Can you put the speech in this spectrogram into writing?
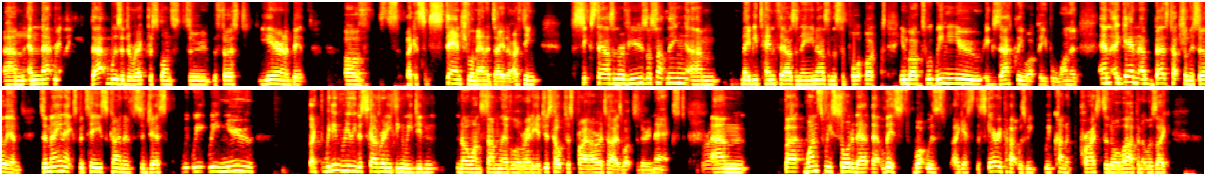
Um, and that really, that was a direct response to the first year and a bit of like a substantial amount of data. I think 6,000 reviews or something. Um, maybe 10,000 emails in the support box inbox. We knew exactly what people wanted. And again, uh, Baz touched on this earlier. Domain expertise kind of suggests we, we, we knew, like, we didn't really discover anything we didn't know on some level already. It just helped us prioritize what to do next. Right. Um, but once we sorted out that list, what was, I guess, the scary part was we, we kind of priced it all up and it was like,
